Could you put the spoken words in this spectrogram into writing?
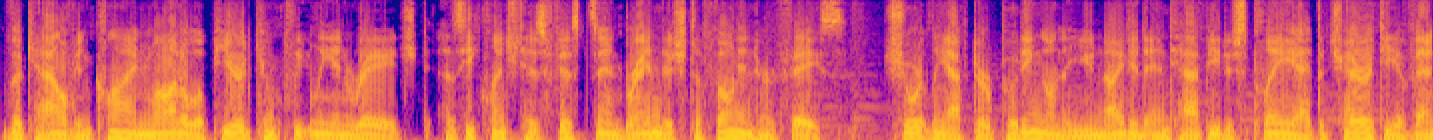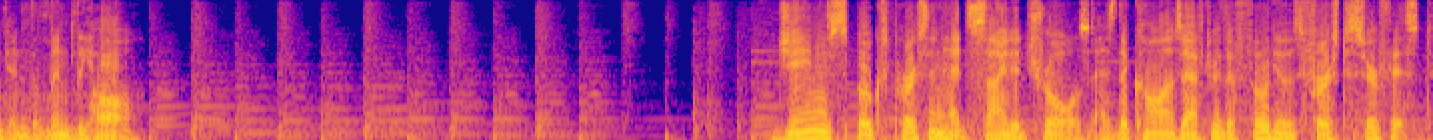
The Calvin Klein model appeared completely enraged as he clenched his fists and brandished a phone in her face, shortly after putting on a united and happy display at the charity event in the Lindley Hall. Jamie's spokesperson had cited trolls as the cause after the photos first surfaced,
